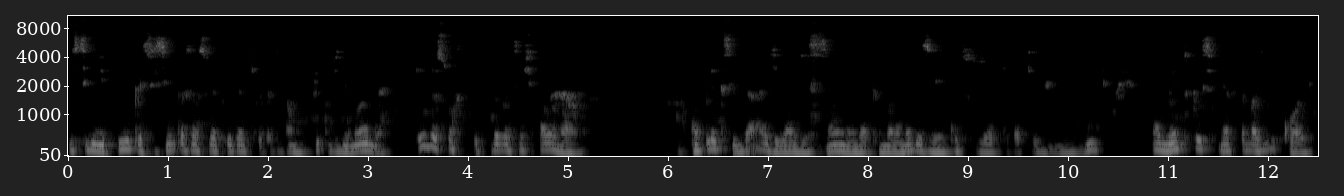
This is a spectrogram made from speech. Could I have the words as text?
Isso significa que se um processo de aplicativo apresentar um pico de demanda, toda a sua arquitetura vai ser escalonável. A complexidade da adição e do aprimoramento desses recursos de aplicativos monolíticos aumenta o crescimento da base do código.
